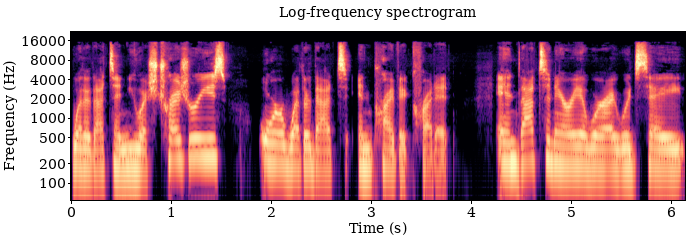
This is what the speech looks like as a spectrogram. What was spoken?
whether that's in US treasuries or whether that's in private credit. And that's an area where I would say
